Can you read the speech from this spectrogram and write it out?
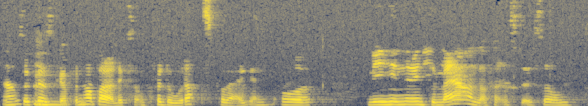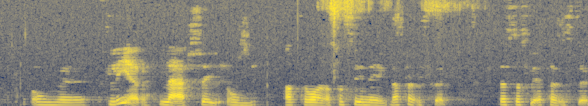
Ja. Så kunskapen har bara liksom förlorats på vägen. Och vi hinner inte med alla fönster. Så om, om eh, fler lär sig om att vara på sina egna fönster, desto fler fönster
